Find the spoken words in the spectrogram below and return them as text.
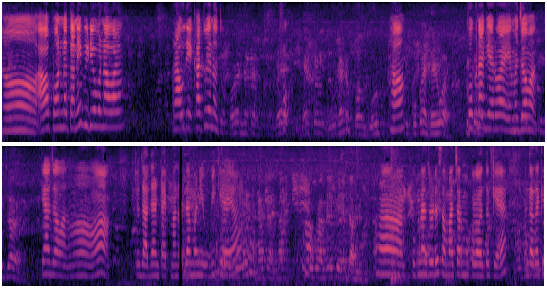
આવા ફોન નતા નહીં, વીડિયો બનાવવાળા? અને આવું દેખાતું એ નતું. હા. કોકના ઘેર હોય, એમાં જવાનું. ક્યાં જવાનું? હા હા. જો દાદાના ટાઈપમાં દાદા મને એવું બી કહે, હો. કોકના જોડે સમાચાર મોકલવા તો કે દાદા કે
